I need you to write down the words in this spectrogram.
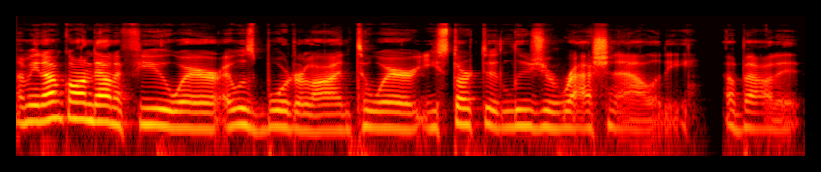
I mean, I've gone down a few where it was borderline to where you start to lose your rationality about it.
